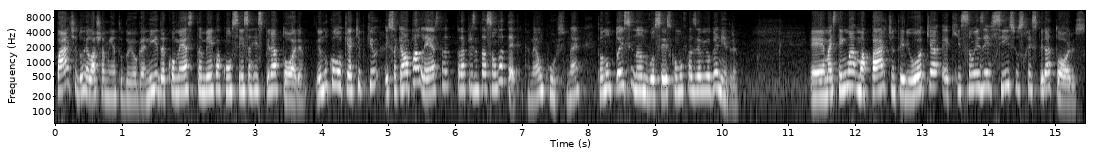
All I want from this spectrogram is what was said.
parte do relaxamento do Yoga Nidra começa também com a consciência respiratória. Eu não coloquei aqui porque isso aqui é uma palestra para apresentação da técnica, né? É um curso, né? Então não estou ensinando vocês como fazer o Yoga Nidra. É, mas tem uma, uma, parte anterior que, é, que são exercícios respiratórios.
